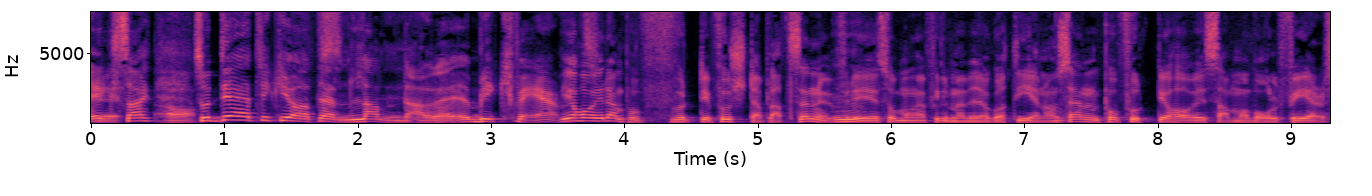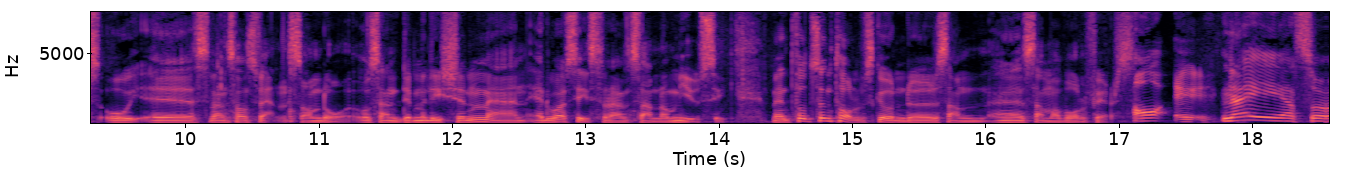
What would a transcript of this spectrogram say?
Eh, exakt. ja. Så där tycker jag att den landar eh, bekvämt. Vi har ju den på 41 platsen nu för det är så många filmer vi har gått igenom. Sen på 40 har vi Some of All Fears och eh, Svensson Svensson då. Och sen Demolition Man, Edward Scissorhands Sound of Music. Men 2012 ska under Sun, eh, Some of All Fears. Ja, eh, nej alltså, eh,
